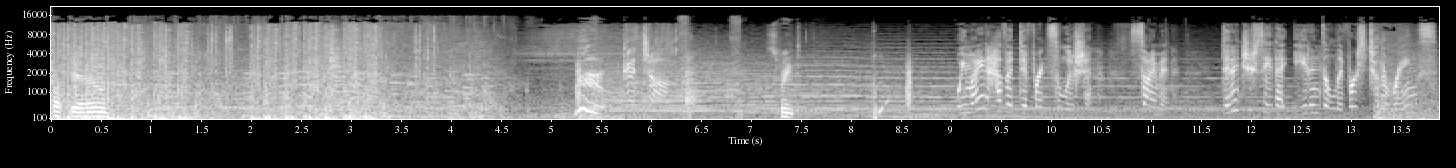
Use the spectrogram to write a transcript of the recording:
Fuck down. Simon, didn't you say that Eden delivers to the rings?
